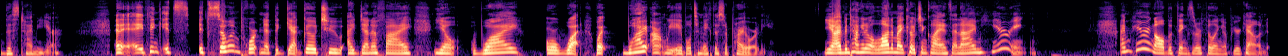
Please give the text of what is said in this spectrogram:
this time of year. And I think it's it's so important at the get-go to identify, you know, why or what. What why aren't we able to make this a priority? You know, I've been talking to a lot of my coaching clients and I'm hearing I'm hearing all the things that are filling up your calendar.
